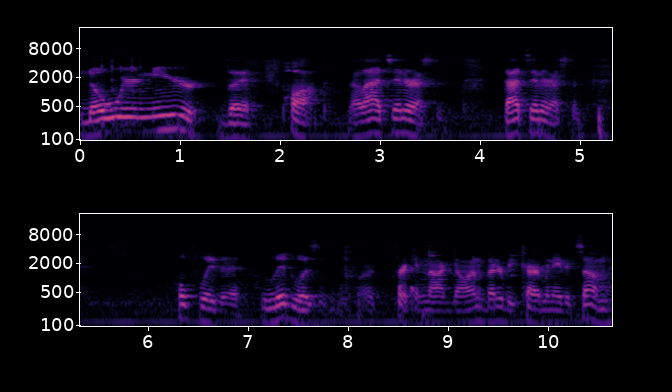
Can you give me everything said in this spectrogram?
Nowhere near the pop. Now that's interesting. That's interesting. Hopefully the lid wasn't freaking knocked on. It better be carbonated some.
